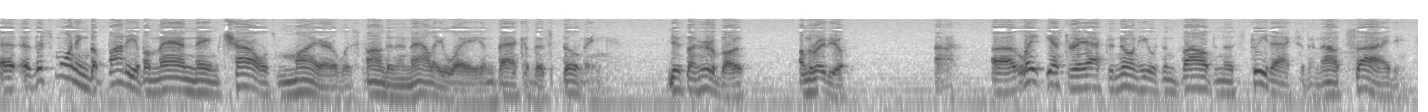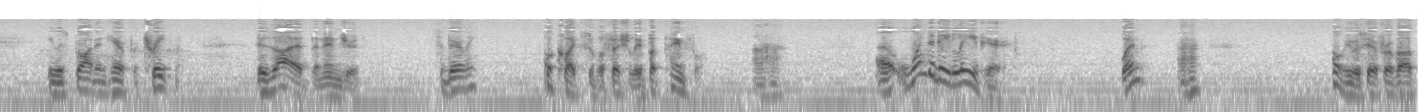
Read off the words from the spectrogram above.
Uh, uh, this morning, the body of a man named Charles Meyer was found in an alleyway in back of this building. Yes, I heard about it. On the radio. Uh, uh, late yesterday afternoon, he was involved in a street accident outside. He was brought in here for treatment. His eye had been injured. Severely? Oh, quite superficially, but painful. Uh-huh. Uh, when did he leave here? When? Uh-huh. Oh, he was here for about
